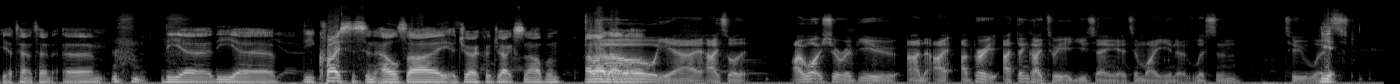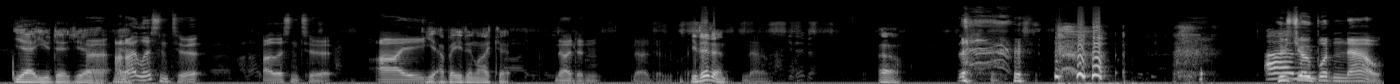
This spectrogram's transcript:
Yeah, ten out of ten. Um, the uh, the uh, the Khrysis and Elzhi, a Jericho Jackson album. I like that oh yeah, I, I saw that. I watched your review, and I I'm pretty. I think I tweeted you saying it's in my you know listen to list. Yeah, you did. Yeah, Uh, yeah. and I listened to it. I listened to it. I yeah, I bet you didn't like it. no, I didn't. No, I didn't. You didn't. No. Oh. Um, Who's Joe Budden now?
